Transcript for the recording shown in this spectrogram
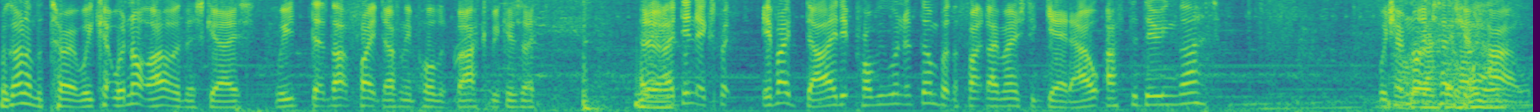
We're going on the turret. We ca- we're not out of this, guys. We th- that fight definitely pulled it back because I, I, Yeah. I didn't expect. If I died, it probably wouldn't have done. But the fact I managed to get out after doing that, which I'm Well, not that's sure how. whole-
